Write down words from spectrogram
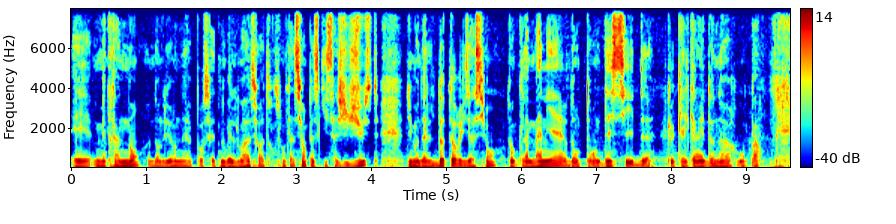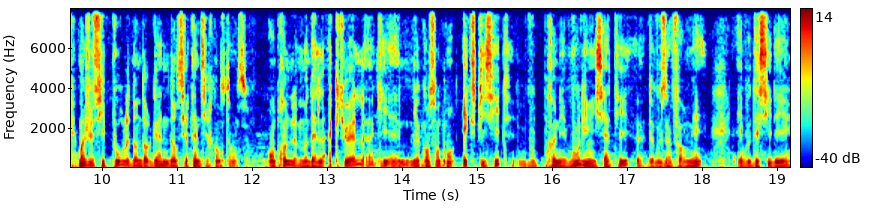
et mettre un nom dans l'urne pour cette nouvelle loi sur la transplantation parce qu'il s'agit juste du modèle d'autorisation, donc la manière dont on décide que quelqu'un est donneur ou pas. Moi, je suis pour le don d'organes dans certaines circonstances. On prend le modèle actuel, qui est le consentement explicite. Vous prenez, vous, l'initiative de vous informer et vous décidez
